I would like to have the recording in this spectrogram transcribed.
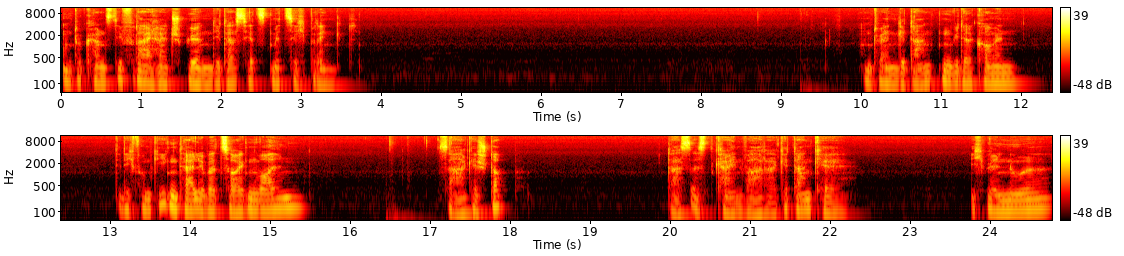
Und du kannst die Freiheit spüren, die das jetzt mit sich bringt. Und wenn Gedanken wieder kommen, die dich vom Gegenteil überzeugen wollen, sage Stopp. Das ist kein wahrer Gedanke. Ich will nur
